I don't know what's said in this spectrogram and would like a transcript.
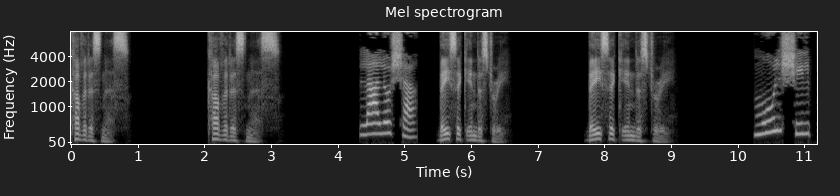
covetousness, covetousness, লালসা basic industry, basic industry, মূল শিল্প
